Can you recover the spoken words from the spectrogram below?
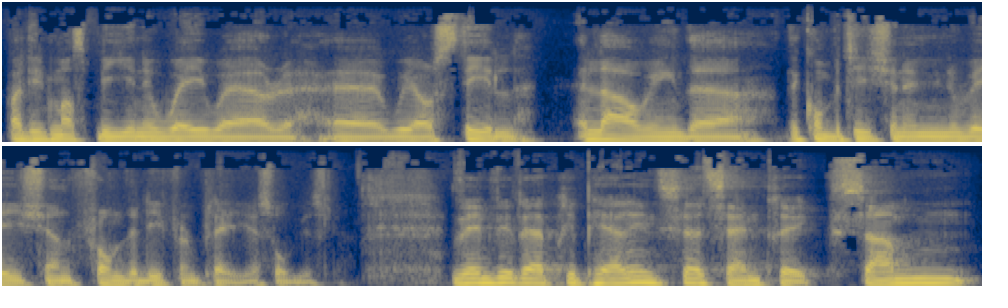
but it must be in a way where uh, we are still allowing the, the competition and innovation from the different players, obviously. When we were preparing Cellcentric, some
